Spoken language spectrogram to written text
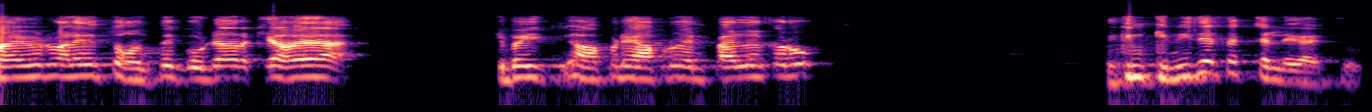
ਪ੍ਰਾਈਵੇਟ ਵਾਲੇ ਦੇ ਧੌਣ ਤੇ ਗੋਡਾ ਰੱਖਿਆ ਹੋਇਆ ਕਿ ਭਾਈ ਆਪਣੇ ਆਪ ਨੂੰ ਐਮਪੈਨਲ ਕਰੋ। ਲੇਕਿਨ ਕਿੰਨੀ ਦੇਰ ਤੱਕ ਚੱਲੇਗਾ ਇਹ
